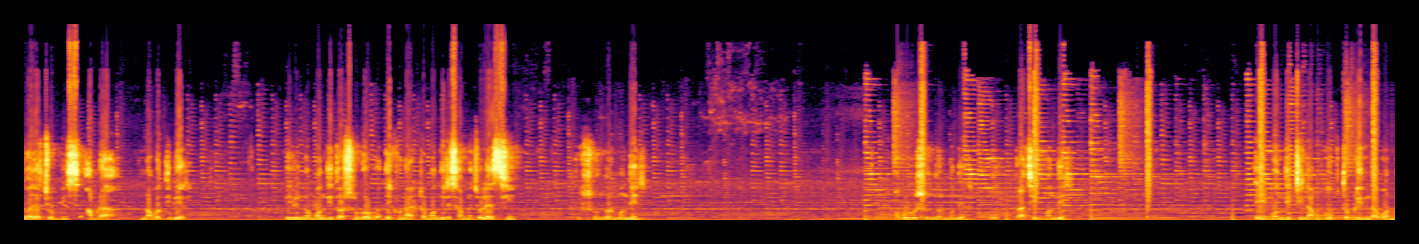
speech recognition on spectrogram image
দু হাজার চব্বিশ আমরা নবদ্বীপের বিভিন্ন মন্দির দর্শন করব। দেখুন একটা মন্দিরের সামনে চলে এসেছি। খুব সুন্দর মন্দির। অপূর্ব সুন্দর মন্দির প্রাচীন মন্দির। এই মন্দিরটির নাম গুপ্ত বৃন্দাবন।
